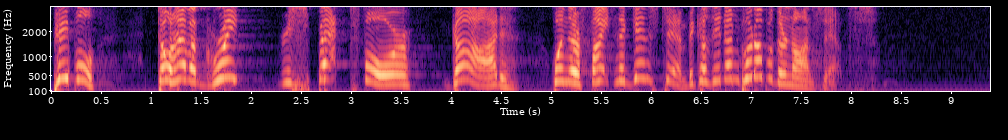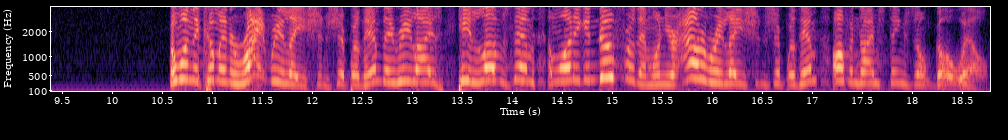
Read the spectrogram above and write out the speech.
People don't have a great respect for God when they're fighting against Him because He doesn't put up with their nonsense. But when they come in right relationship with Him, they realize He loves them and what He can do for them. When you're out of relationship with Him, oftentimes things don't go well.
